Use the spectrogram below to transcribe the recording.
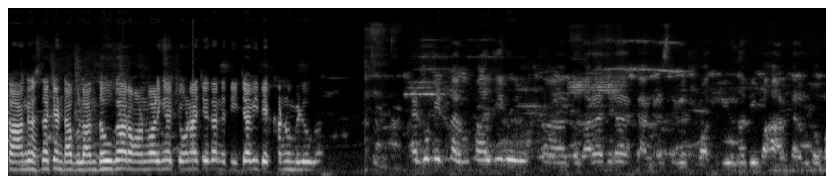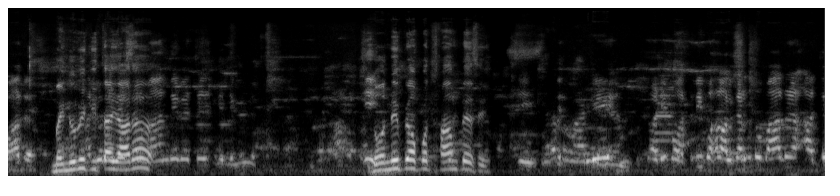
ਕਾਂਗਰਸ ਦਾ ਝੰਡਾ ਬੁਲੰਦ ਹੋਊਗਾ ਔਰ ਆਉਣ ਵਾਲੀਆਂ ਚੋਣਾਂ 'ਚ ਇਹਦਾ ਨਤੀਜਾ ਵੀ ਦੇਖਣ ਨੂੰ ਮਿਲੂਗਾ। ਐਡਵੋਕੇਟ ਧਰਮਪਾਲ ਜੀ ਨੂੰ ਦੁਬਾਰਾ ਜਿਹੜਾ ਕਾਂਗਰਸ ਦੇ ਵਿੱਚ ਬੌਧਲੀ ਉਹਨਾਂ ਦੀ ਬਹਾਲ ਕਰਨ ਤੋਂ ਬਾਅਦ ਮੈਨੂੰ ਵੀ ਕੀਤਾ ਯਾਰ ਦੋਨੇ ਪਿਓ ਪੁੱਤ ਸਾਹਮਣੇ ਸੀ। ਤੁਹਾਡੀ ਬਹਾਦਰੀ ਬਹਾਲ ਕਰਨ ਤੋਂ ਬਾਅਦ ਅੱਜ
